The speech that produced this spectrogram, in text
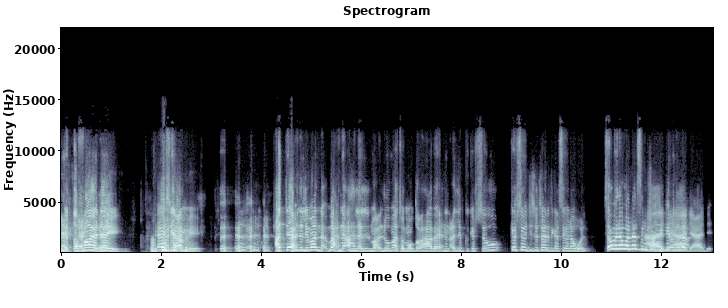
الطفاية دي. إيش يا عمي؟ حتى إحنا اللي ما ما إحنا أهل المعلومات والموضوع هذا إحنا نعلمكم كيف تسووا كيف تسوي الجزء الثاني انت قاعد تسوي الأول؟ سوي الأول نزل وشوف عادي يبيع ولا عادي لا. عادي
